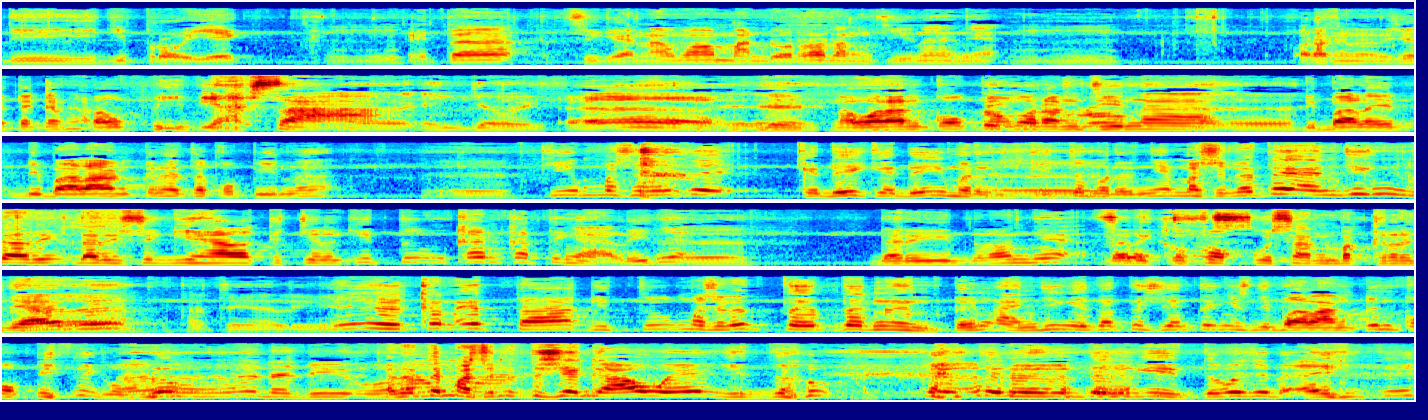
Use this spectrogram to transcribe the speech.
Di hiji proyek eta siga nama mandora orang Cina nya. Hmm. Orang Indonesia teh kan harupi biasa. Eh, enjoy Heeh. Nawaran kopi ke orang Cina dibalik dibalangkeun eta kopina. Kieu maksudnya teh kedei-kedei meureun kitu meureunnya. Maksudnya teh anjing dari dari segi hal kecil gitu kan katinggalinya. Dari nonnya dari kefokusan bekerja teh. Eh, kan eta gitu maksudnya teu teu ngenteng anjing eta teh sia teh geus dibalangkeun kopi teh goblok. Eh, dari Eta orang teh maksudnya teh sia gawe gitu. Kan ngenteng gitu maksud aing teh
